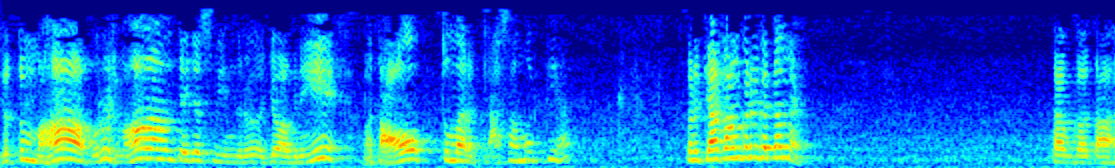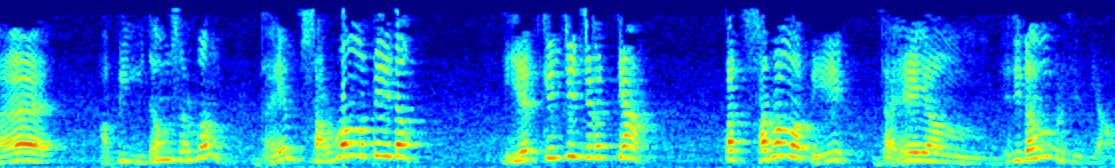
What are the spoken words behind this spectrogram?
जो तुम महापुरुष, महान तेजस्वी इंद्र, जो अग्नि, बताओ तुम्हारा क्या सामर्थ्य है? तो क्या काम करने का दम है? तब कहता है, अपि सर्वम दयम सर्वम अपि इदम जगत्याम तत्सर्वम अपि दहेयम यदिदम पृथ्व्याम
